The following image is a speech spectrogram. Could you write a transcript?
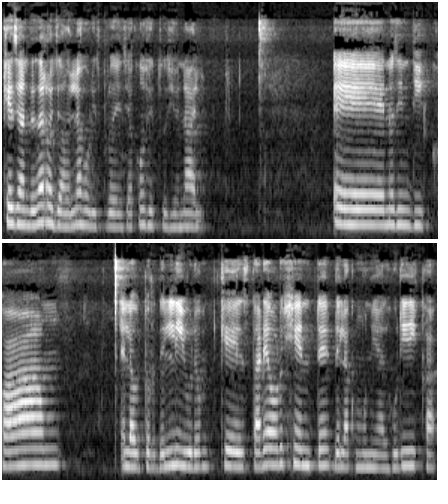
que se han desarrollado en la jurisprudencia constitucional. Eh, nos indica el autor del libro que es tarea urgente de la comunidad jurídica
